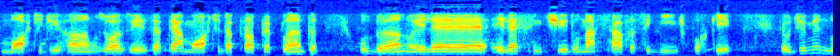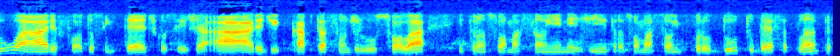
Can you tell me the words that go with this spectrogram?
morte de ramos ou às vezes até a morte da própria planta, o dano ele é, ele é sentido na safra seguinte. Por quê? Eu diminuo a área fotossintética, ou seja, a área de captação de luz solar e transformação em energia, transformação em produto dessa planta,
